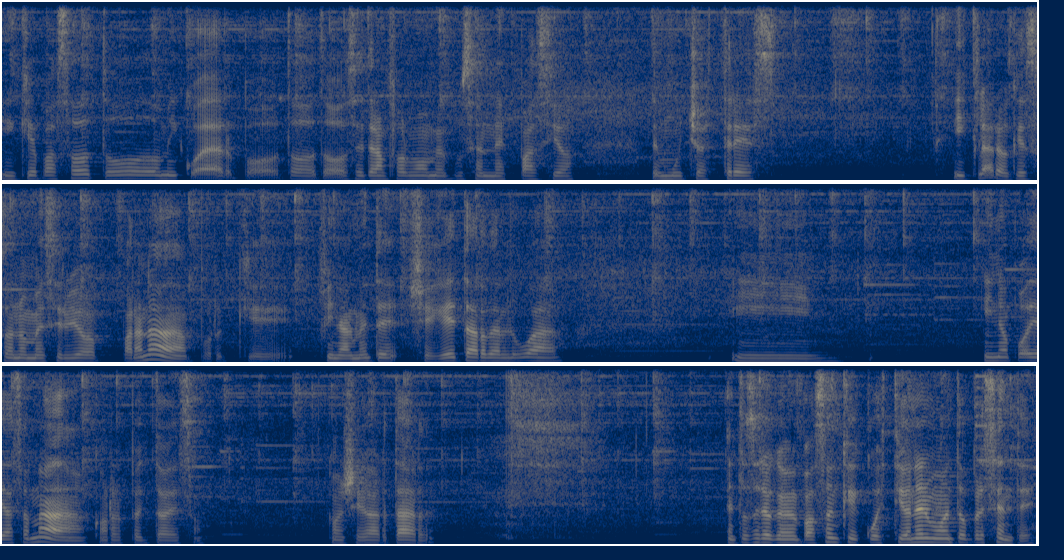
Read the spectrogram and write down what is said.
¿Y qué pasó? Todo mi cuerpo, todo, todo se transformó, me puse en un espacio de mucho estrés. Y claro que eso no me sirvió para nada, porque finalmente llegué tarde al lugar y, y no podía hacer nada con respecto a eso, con llegar tarde. Entonces lo que me pasó es que cuestioné el momento presente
